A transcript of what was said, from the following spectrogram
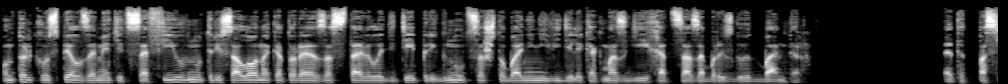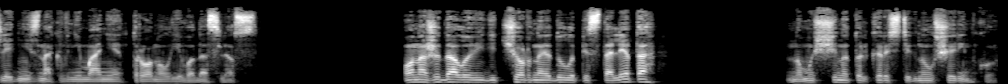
Он только успел заметить Софию внутри салона, которая заставила детей пригнуться, чтобы они не видели, как мозги их отца забрызгают бампер. Этот последний знак внимания тронул его до слез. Он ожидал увидеть черное дуло пистолета, но мужчина только расстегнул ширинку.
